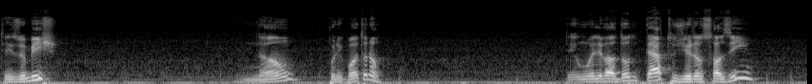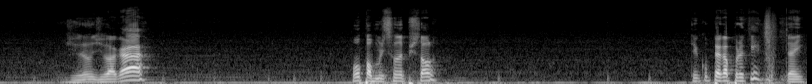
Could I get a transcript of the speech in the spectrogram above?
Tem zumbis? Não, por enquanto não. Tem um elevador no teto girando sozinho. Girando devagar. Opa, munição da pistola. Tem como pegar por aqui? Tem.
